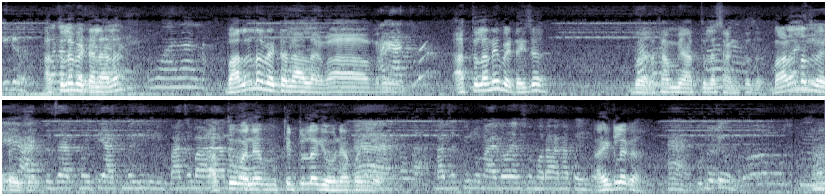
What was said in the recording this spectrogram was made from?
इकडे बघ. आतुला भेटायला आला? बालाला भेटायला आला बापरे? आतुला नाही भेटायचं? बरं थांब मी आतुला सांगतो बाळालाच भेटायचं. आतू जात नव्हती आतमध्ये माझं बाळ आतू म्हणे किट्टूला घेऊन या पहिले. हा, माझं पिलू माझ्या डोळ्यासमोर आणा पहिले. ऐकलं का? हा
